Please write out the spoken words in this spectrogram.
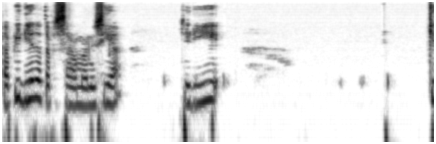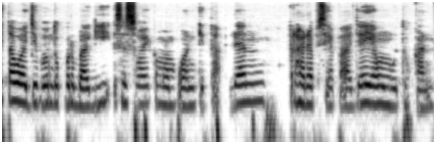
tapi dia tetap sesama manusia. Jadi kita wajib untuk berbagi sesuai kemampuan kita dan terhadap siapa aja yang membutuhkan.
